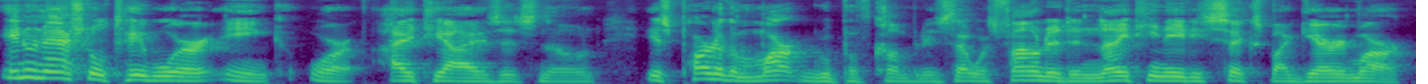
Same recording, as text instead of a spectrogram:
International Tableware Inc., or ITI as it's known, is part of the Mark Group of companies that was founded in 1986 by Gary Mark.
